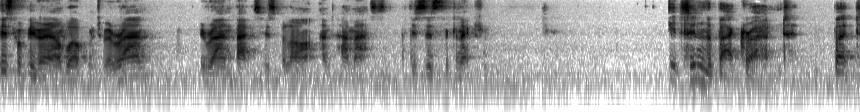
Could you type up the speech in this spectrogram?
this would be very unwelcome to Iran? Iran backs Hezbollah and Hamas. Is this the connection? It's in the background, but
